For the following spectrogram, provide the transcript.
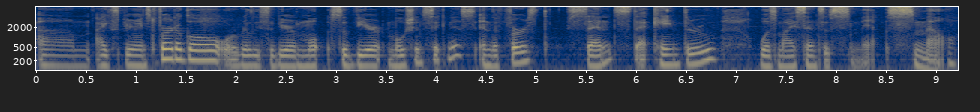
Um, I experienced vertigo or really severe mo- severe motion sickness, and the first sense that came through was my sense of sm- smell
